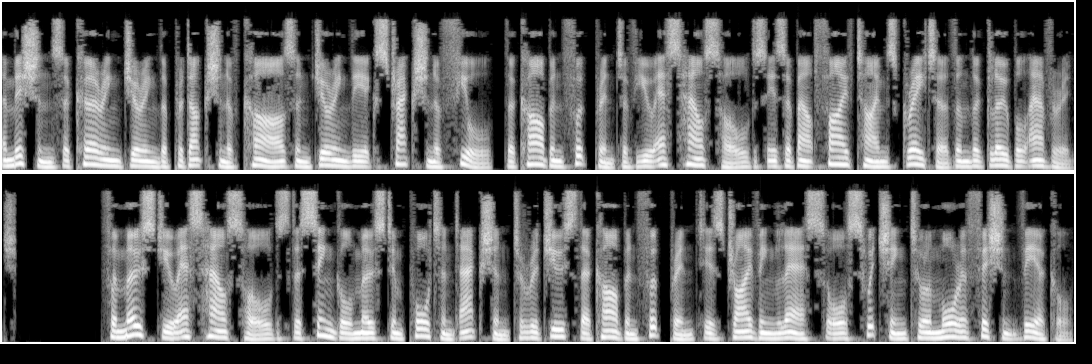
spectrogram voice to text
emissions occurring during the production of cars and during the extraction of fuel. The carbon footprint of US households is about 5 times greater than the global average. For most U.S. households the single most important action to reduce their carbon footprint is driving less or switching to a more efficient vehicle.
